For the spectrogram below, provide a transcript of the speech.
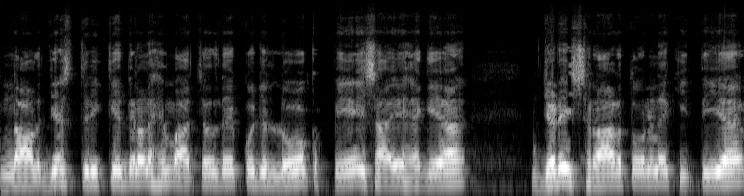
ਨਾਲ ਜਿਸ ਤਰੀਕੇ ਦੇ ਨਾਲ ਹਿਮਾਚਲ ਦੇ ਕੁਝ ਲੋਕ ਪੇਸ਼ ਆਏ ਹੈਗੇ ਆ, ਜਿਹੜੀ ਸ਼ਰਾਰਤ ਉਹਨਾਂ ਨੇ ਕੀਤੀ ਹੈ,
